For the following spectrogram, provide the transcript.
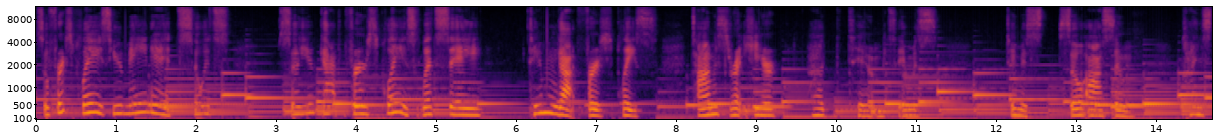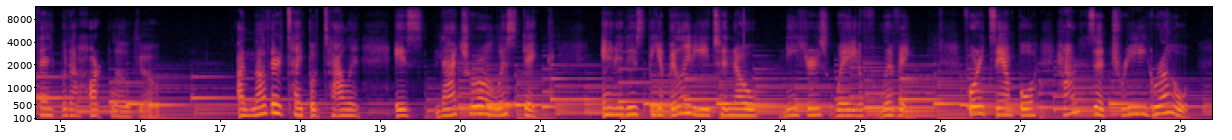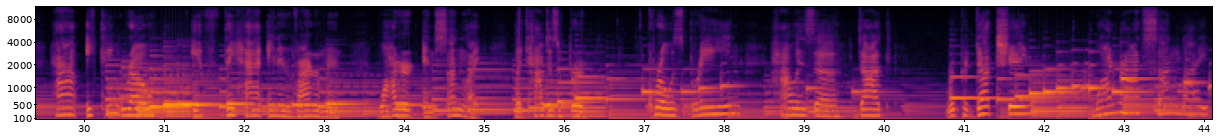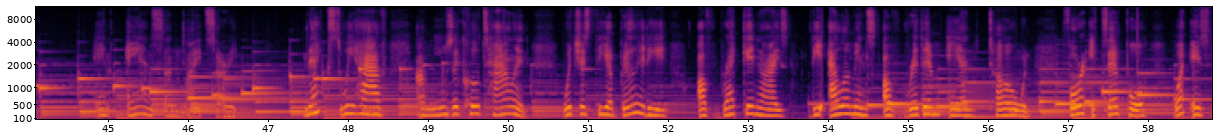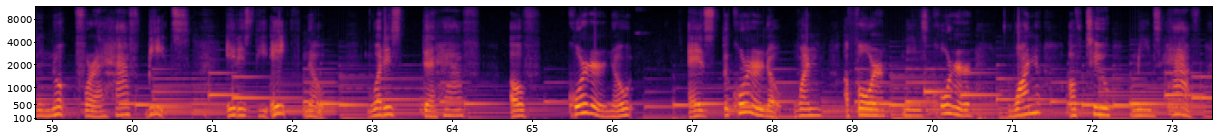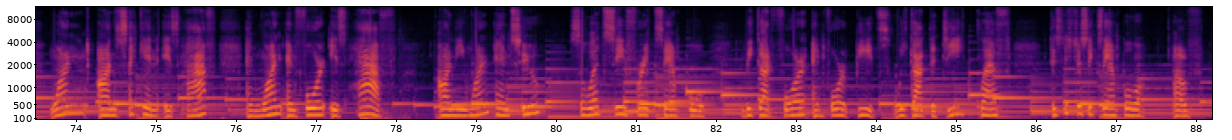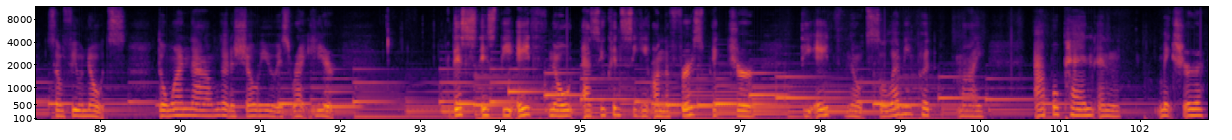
So first place, you made it. So it's so you got first place. Let's say Tim got first place. Thomas right here. Hug Tim. Tim is Tim is so awesome. Kind stay with a heart logo. Another type of talent is naturalistic, and it is the ability to know nature's way of living. For example, how does a tree grow? How it can grow if they had an environment, water and sunlight. Like how does a bird crow's brain? How is a dog reproduction? Water on sunlight and and sunlight, sorry. Next, we have a musical talent, which is the ability of recognize the elements of rhythm and tone. For example, what is the note for a half beat? It is the eighth note. What is the half of quarter note? Is the quarter note. One of four means quarter. One of two means half. One on second is half, and one and four is half. On the one and two, so let's see, for example, we got four and four beats. We got the G clef. This is just example of some few notes. The one that I'm gonna show you is right here. This is the eighth note, as you can see on the first picture, the eighth note. So let me put my Apple Pen and make sure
